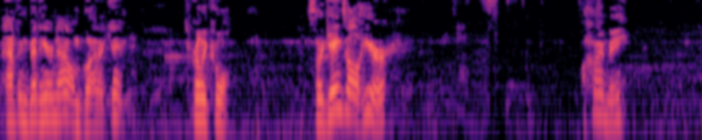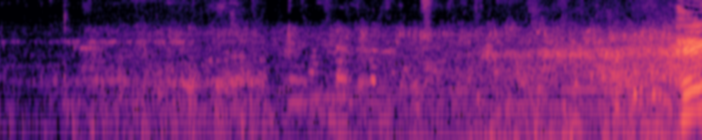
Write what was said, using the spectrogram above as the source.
having been here now. I'm glad I came. It's really cool. So the gang's all here behind me. Hey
